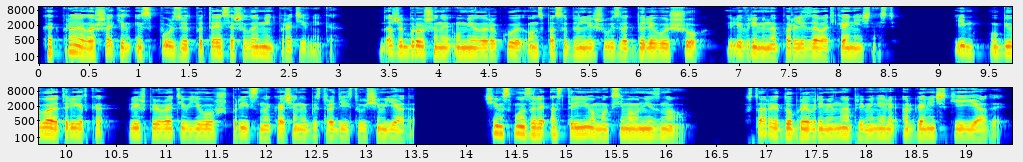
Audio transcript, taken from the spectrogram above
Как правило, Шакин использует, пытаясь ошеломить противника. Даже брошенный умелой рукой он способен лишь вызвать болевой шок или временно парализовать конечность. Им убивают редко, лишь превратив его в шприц, накачанный быстродействующим ядом. Чем смазали остриё, Максимов не знал. В старые добрые времена применяли органические яды,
